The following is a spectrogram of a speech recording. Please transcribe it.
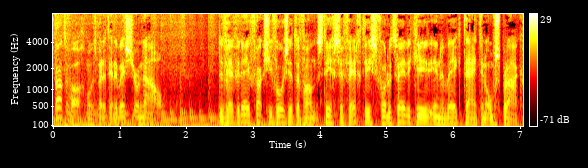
Waterwalgemoed bij het NWS Journaal. De VVD-fractievoorzitter van Stichtse Vecht is voor de tweede keer in een week tijd in opspraak.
